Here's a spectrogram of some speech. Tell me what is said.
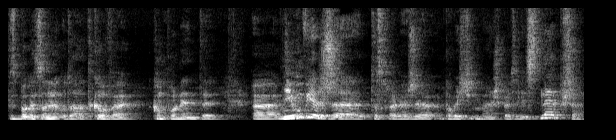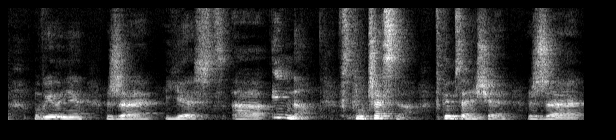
wzbogacony o dodatkowe komponenty. E, nie mówię, że to sprawia, że powieść Marsha Pestle jest lepsza. Mówię jedynie, że jest e, inna, współczesna, w tym sensie, że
